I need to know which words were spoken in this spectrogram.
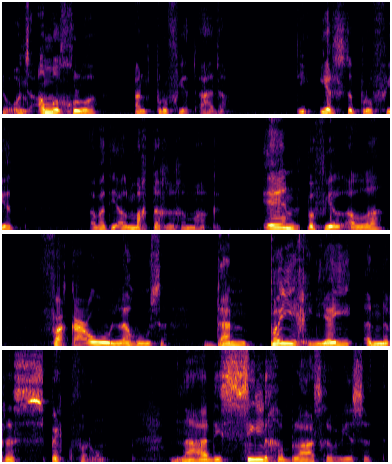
Nou ons almal glo aan profeet Adam. Die eerste profeet wat die Almagtige gemaak het. En beveel Allah faq'u lahu dan buig jy in respek vir hom na die siel geblaas gewees het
